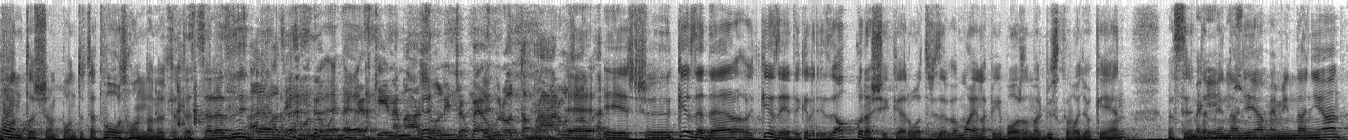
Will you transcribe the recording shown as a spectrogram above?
pontosan, pontos. Tehát volt honnan ötletet szerezni. Hát azért mondom, hogy neked kéne másolni, csak beugrott a párhuzam. E, és képzeld el, hogy képzeljétek el, hogy ez akkora siker volt, és ez a mai napig borzalmas büszke vagyok én, mert szerintem Meg én mindannyian, meg mindannyian,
